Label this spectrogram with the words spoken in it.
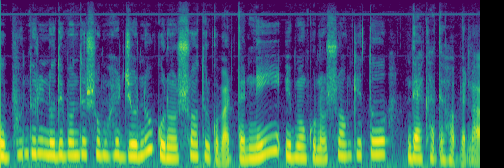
অভ্যন্তরীণ নদীবন্দরসমূহের জন্য কোনো সতর্কবার্তা নেই এবং কোনো সংকেতও দেখাতে হবে না।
